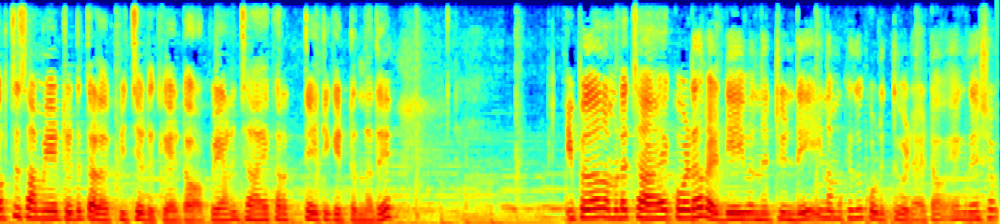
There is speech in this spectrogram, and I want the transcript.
കുറച്ച് സമയം ഇട്ടിട്ട് തിളപ്പിച്ചെടുക്കുക കേട്ടോ. അപ്പോഴാണ് ചായ കറക്റ്റായിട്ട് കിട്ടുന്നത്. ഇപ്പോൾ നമ്മുടെ ചായയൊക്കെ ഇവിടെ റെഡിയായി വന്നിട്ടുണ്ട്. ഈ നമുക്കിത് കൊടുത്തു വിടാം കേട്ടോ. ഏകദേശം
